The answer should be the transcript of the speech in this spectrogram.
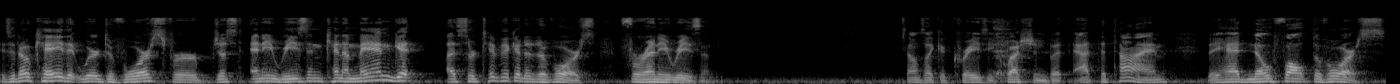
Is it okay that we're divorced for just any reason? Can a man get a certificate of divorce for any reason? Sounds like a crazy question, but at the time, they had no fault divorce.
